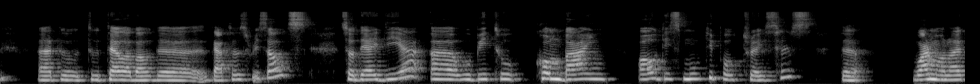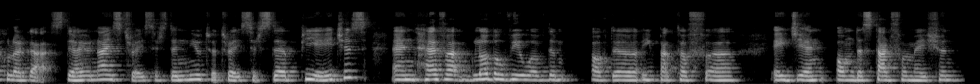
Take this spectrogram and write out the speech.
uh, to to tell about the GATOS results. So the idea uh, will be to combine all these multiple tracers, the one molecular gas, the ionized tracers, the neutral tracers, the PAHs, and have a global view of the of the impact of uh, AGN on the star formation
